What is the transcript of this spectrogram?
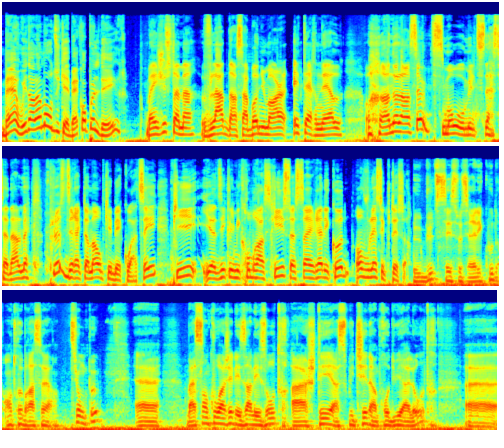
Ben oui, dans l'amour du Québec, on peut le dire. Ben justement, Vlad, dans sa bonne humeur éternelle, en a lancé un petit mot aux multinationales, mais plus directement aux Québécois, tu sais. Puis il a dit que les microbrasseries se serraient les coudes. On vous laisse écouter ça. Le but, c'est se serrer les coudes entre brasseurs. Si on peut, euh, bah, s'encourager les uns les autres à acheter, à switcher d'un produit à l'autre. euh,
